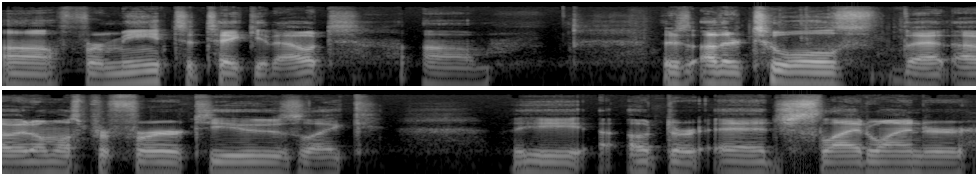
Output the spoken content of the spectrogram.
uh, for me to take it out. Um, there's other tools that I would almost prefer to use, like the Outdoor Edge slide winder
